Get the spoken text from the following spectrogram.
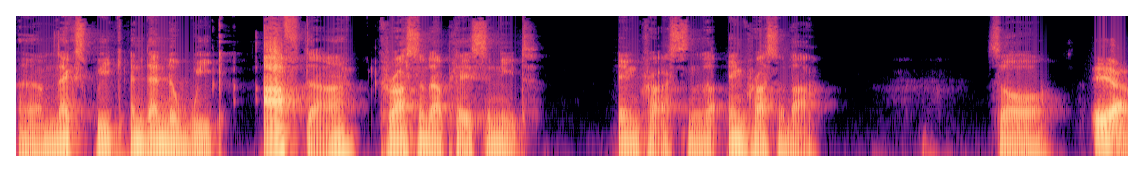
um, next week, and then the week after Krasnodar plays Zenit in Krasnodar. In Krasnodar. So yeah,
